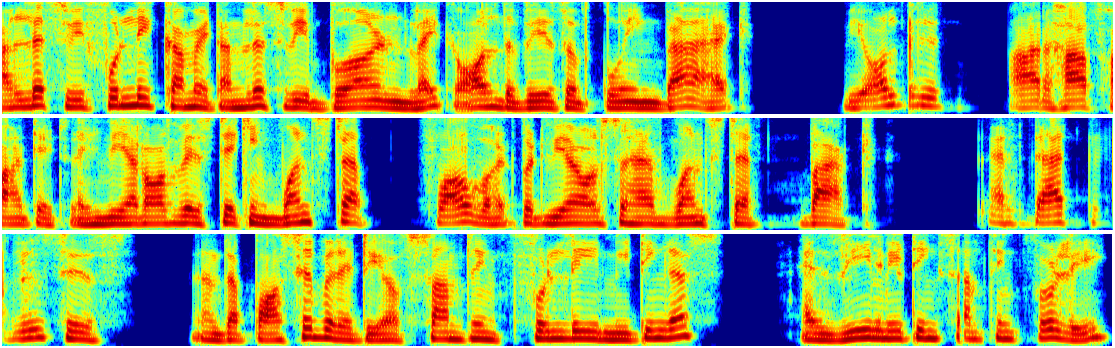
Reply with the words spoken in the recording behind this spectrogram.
unless we fully commit, unless we burn like all the ways of going back, we always are half-hearted. Like we are always taking one step forward, but we also have one step back, and that reduces uh, the possibility of something fully meeting us and we meeting something fully.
